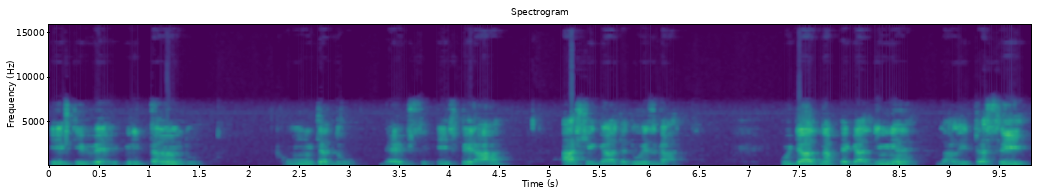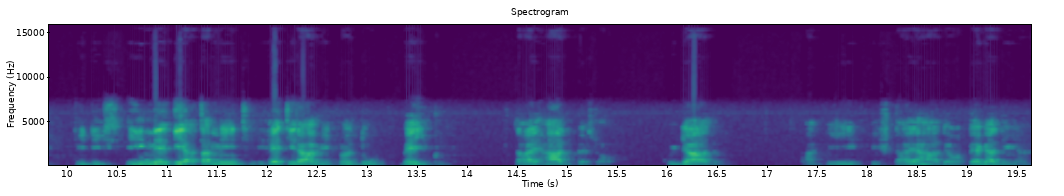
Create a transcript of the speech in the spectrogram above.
estiver gritando com muita dor, deve-se esperar a chegada do resgate. Cuidado na pegadinha da letra C, que diz imediatamente retirar a vítima do veículo. Está errado, pessoal. Cuidado. Aqui está errado, é uma pegadinha.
